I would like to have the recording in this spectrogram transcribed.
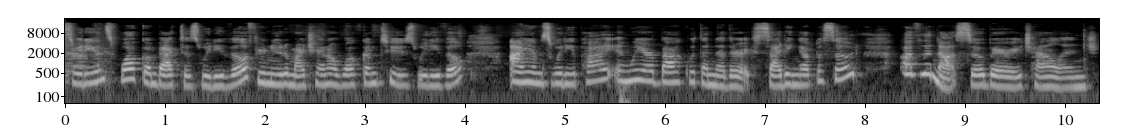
Zweetians, welcome back to Zweetieville. If you're new to my channel, welcome to Zweetieville. I am Zweetie Pie, and we are back with another exciting episode of the Not So Berry Challenge.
